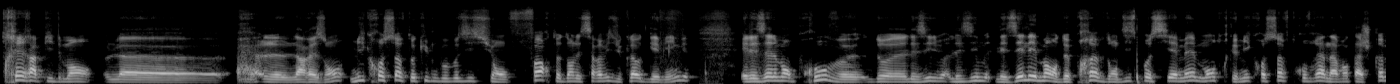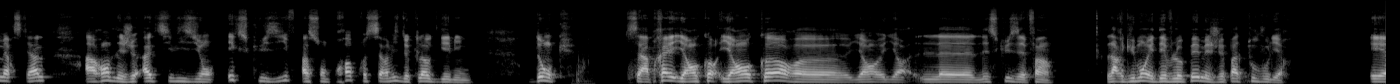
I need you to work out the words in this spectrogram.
très rapidement la raison. Microsoft occupe une position forte dans les services du cloud gaming et les éléments prouvent de, les, éléments de preuve dont dispose CMA montrent que Microsoft trouverait un avantage commercial à rendre les jeux Activision exclusifs à son propre service de cloud gaming. Donc, après, il y a encore, il y a encore, euh, l'argument est développé, mais je vais pas tout vous lire. Et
